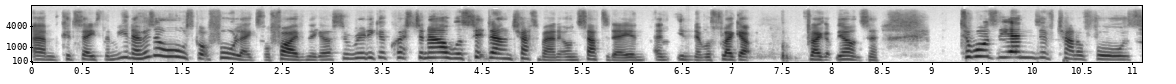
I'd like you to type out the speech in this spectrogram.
Um, could say to them, you know, has a horse got four legs or five? And they go, that's a really good question. Now we'll sit down and chat about it on Saturday, and and you know, we'll flag up flag up the answer towards the end of Channel 4's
